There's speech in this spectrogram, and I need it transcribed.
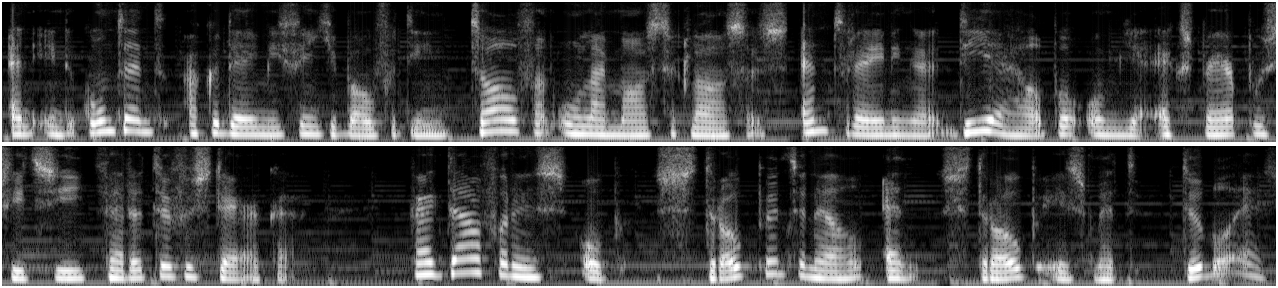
En in de Content Academie vind je bovendien tal van online masterclasses en trainingen die je helpen om je expertpositie verder te versterken. Kijk daarvoor eens op stroop.nl en stroop is met dubbel S.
